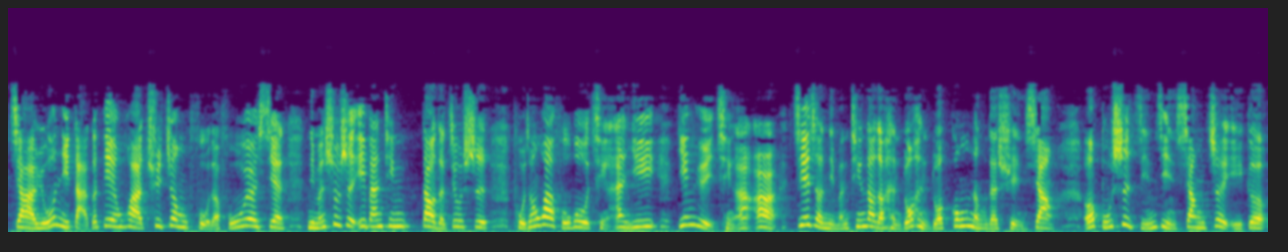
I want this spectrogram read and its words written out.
假如你打个电话去政府的服务热线，你们是不是一般听到的就是普通话服务，请按一；英语请按二。接着你们听到的很多很多功能的选项，而不是仅仅像这一个。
